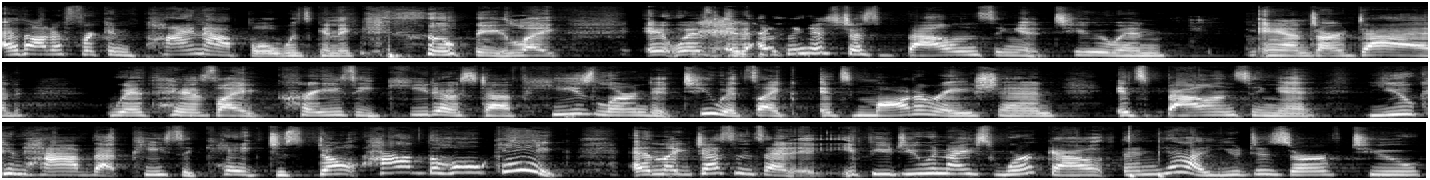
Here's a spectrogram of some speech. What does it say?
I thought a freaking pineapple was going to kill me. Like it was, I think it's just balancing it too. And, and our dad, with his like crazy keto stuff, he's learned it too. It's like, it's moderation. It's balancing it. You can have that piece of cake. Just don't have the whole cake. And like Justin said, if you do a nice workout, then yeah, you deserve to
